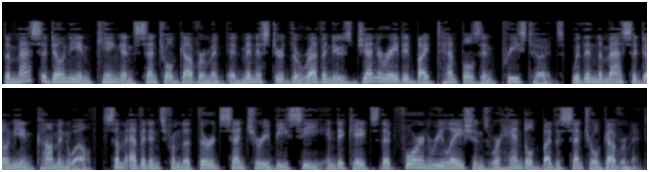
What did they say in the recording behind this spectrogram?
The Macedonian king and central government administered the revenues generated by temples and priesthoods. Within the Macedonian Commonwealth, some evidence from the 3rd century BC indicates that foreign relations were handled by the central government.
